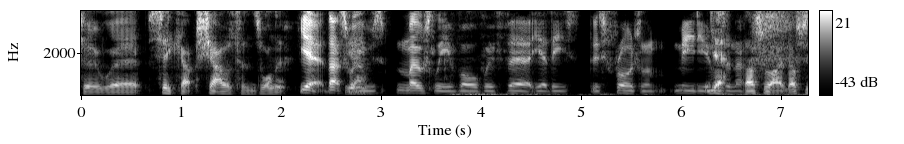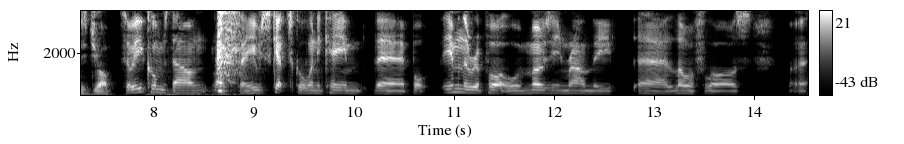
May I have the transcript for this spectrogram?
to uh, seek out charlatans, wasn't it? yeah, that's what Yeah. he was mostly involved with. Uh, yeah, these these fraudulent mediums Yeah, and that. that's right. That's his job. So he comes down, like I say, he was skeptical when he came there, but him and the reporter were moseying around the uh, lower floors. Uh,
